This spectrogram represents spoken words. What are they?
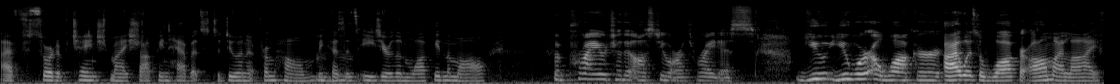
I've sort of changed my shopping habits to doing it from home because mm-hmm. it's easier than walking the mall. But prior to the osteoarthritis, you you were a walker. I was a walker all my life.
